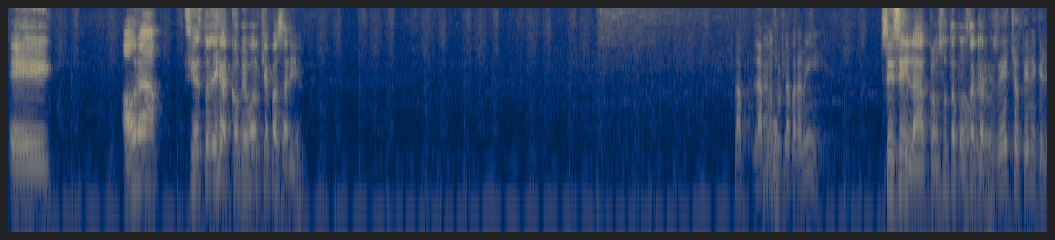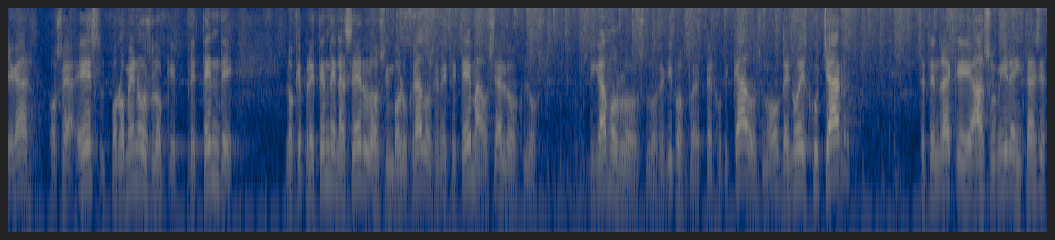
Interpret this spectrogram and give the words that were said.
Eh, ahora, si esto llega a Comebol, ¿qué pasaría? La, la consulta para mí. Sí, sí, la consulta para usted, Carlos. De hecho, tiene que llegar. O sea, es por lo menos lo que pretende lo que pretenden hacer los involucrados en este tema, o sea, los, los digamos, los, los, equipos perjudicados, ¿no? De no escuchar se tendrá que asumir a instancias.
